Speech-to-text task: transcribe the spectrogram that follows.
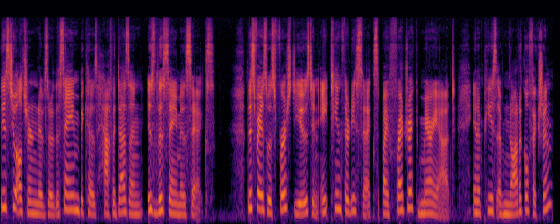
These two alternatives are the same because half a dozen is the same as six. This phrase was first used in 1836 by Frederick Marryat in a piece of nautical fiction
